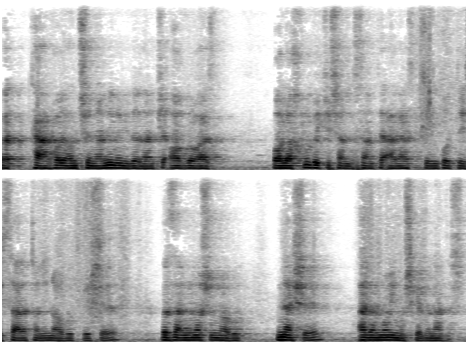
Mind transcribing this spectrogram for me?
و طرحهای آنچنانی نمی‌دادن که آب رو از بالاخلو بکشن به سمت عرست که این قده سرطانی نابود بشه و زمیناشون نابود نشه الان ما این مشکل رو نداشتیم.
